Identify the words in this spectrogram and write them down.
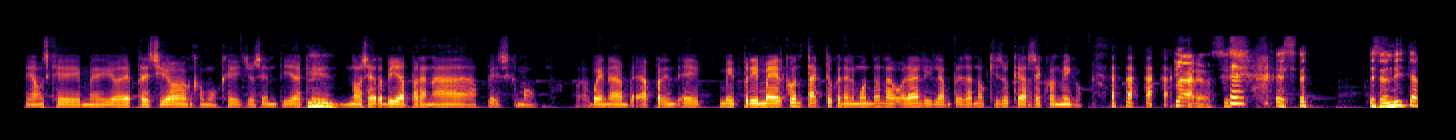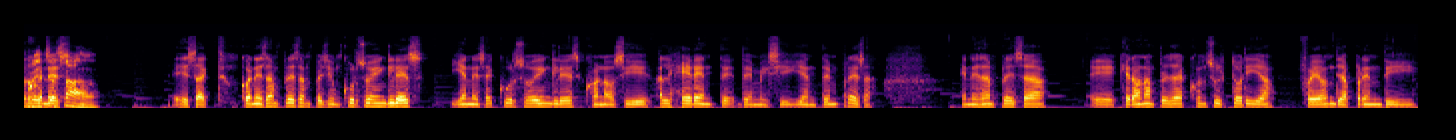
digamos que me dio depresión, como que yo sentía que mm. no servía para nada, pues como bueno, eh, mi primer contacto con el mundo laboral y la empresa no quiso quedarse conmigo. Claro, sí, te sentiste rechazado. exacto. Con esa empresa empecé un curso de inglés y en ese curso de inglés conocí al gerente de mi siguiente empresa. En esa empresa, eh, que era una empresa de consultoría, fue donde aprendí,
